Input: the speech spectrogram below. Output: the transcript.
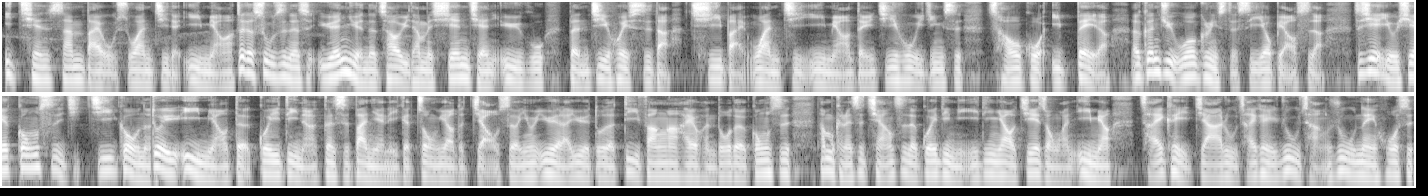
一千三百五十万剂的疫苗啊，这个数字呢是远远的超于他们先前预估本季会施打七百万剂疫苗，等于几乎已经是超过一倍了。而根据 Walgreens 的 CEO 表示啊，这些有些公司以及机构呢，对于疫疫苗的规定呢，更是扮演了一个重要的角色，因为越来越多的地方啊，还有很多的公司，他们可能是强制的规定你一定要接种完疫苗才可以加入，才可以入场入内，或是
